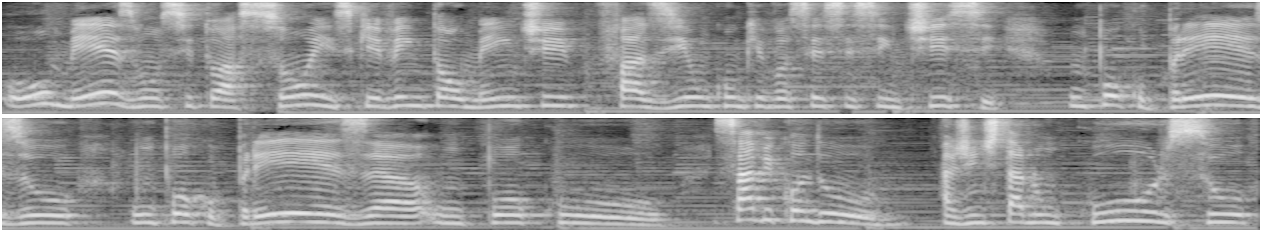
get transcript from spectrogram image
Ou mesmo situações que eventualmente faziam com que você se sentisse um pouco preso, um pouco presa, um pouco. Sabe quando a gente está num curso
